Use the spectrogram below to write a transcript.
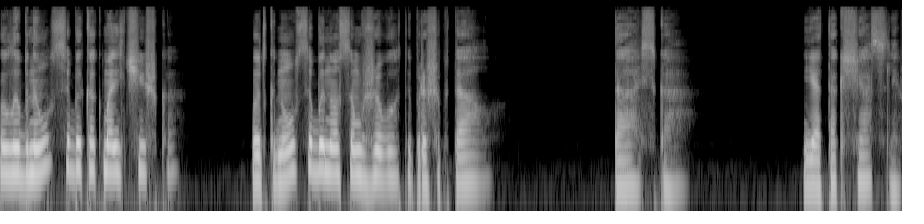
улыбнулся бы, как мальчишка, уткнулся бы носом в живот и прошептал. «Таська, я так счастлив.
